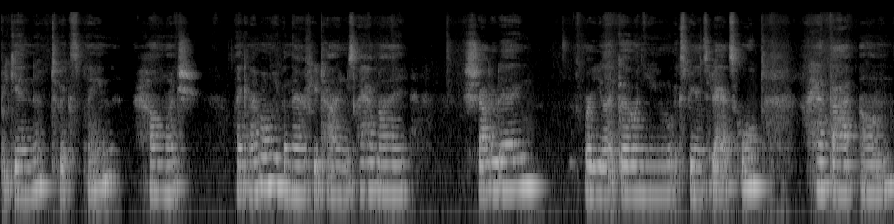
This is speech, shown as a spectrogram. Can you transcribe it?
begin to explain how much like I've only been there a few times. I have my shadow day where you like go and you experience a day at school. I had that um,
